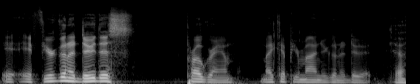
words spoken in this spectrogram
if you're going to do this program, make up your mind you're going to do it. Yeah.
